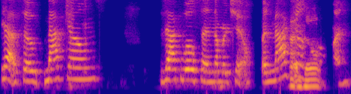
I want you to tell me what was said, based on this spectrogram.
Yeah, so Mac Jones, Zach Wilson, number two. But Mac Jones, one.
